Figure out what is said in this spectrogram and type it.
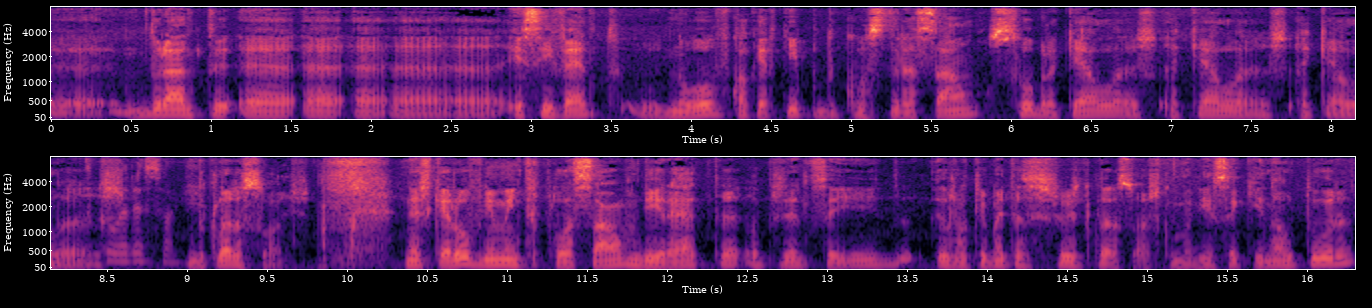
Eh, Durante eh, eh, esse evento não houve qualquer tipo de consideração sobre aquelas, aquelas, aquelas Declarações. declarações. Nem sequer houve nenhuma interpelação direta ao Presidente Said relativamente a essas suas declarações. Como eu disse aqui na altura,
